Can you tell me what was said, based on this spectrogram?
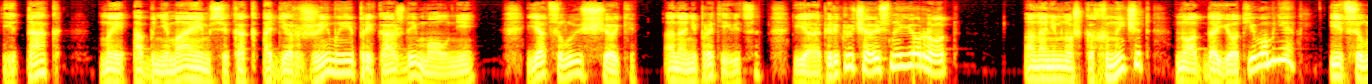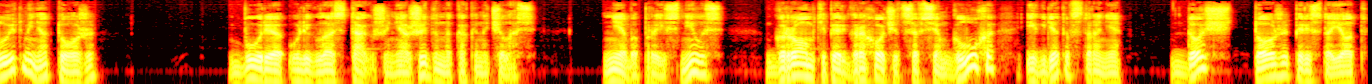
И так мы обнимаемся, как одержимые при каждой молнии. Я целую щеки, она не противится. Я переключаюсь на ее рот. Она немножко хнычет, но отдает его мне, и целует меня тоже. Буря улеглась так же неожиданно, как и началась. Небо прояснилось, Гром теперь грохочет совсем глухо и где-то в стороне. Дождь тоже перестает.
